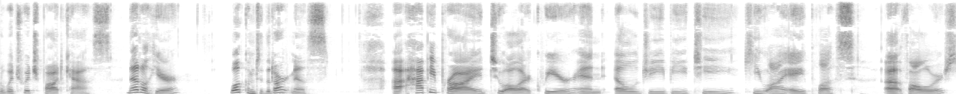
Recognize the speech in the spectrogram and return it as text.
to Witch Witch Podcast. Nettle here. Welcome to the darkness. Uh, happy Pride to all our queer and LGBTQIA plus uh, followers.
